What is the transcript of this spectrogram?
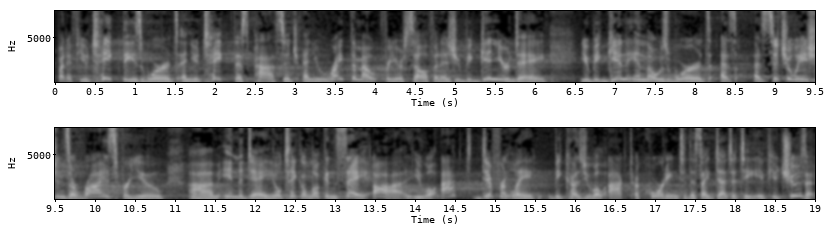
But if you take these words and you take this passage and you write them out for yourself, and as you begin your day, you begin in those words. As, as situations arise for you um, in the day, you'll take a look and say, ah, you will act differently because you will act according to this identity if you choose it.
